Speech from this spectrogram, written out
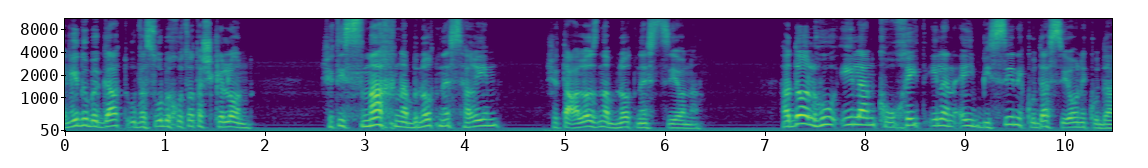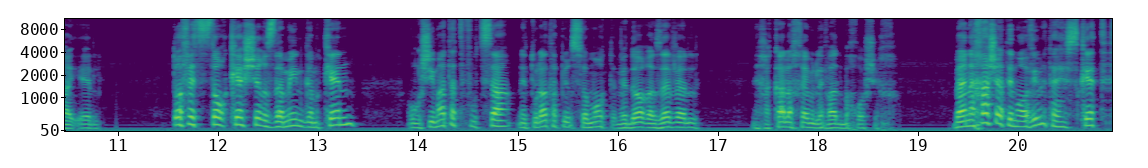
הגידו בגת ובשרו בחוצות אשקלון, שתשמחנה בנות נס הרים, שתעלוזנה בנות נס ציונה. הדול הוא אילן כרוכית אילן abc.co.il. טופס צור קשר זמין גם כן ורשימת התפוצה, נטולת הפרסומות ודואר הזבל מחכה לכם לבד בחושך. בהנחה שאתם אוהבים את ההסכת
